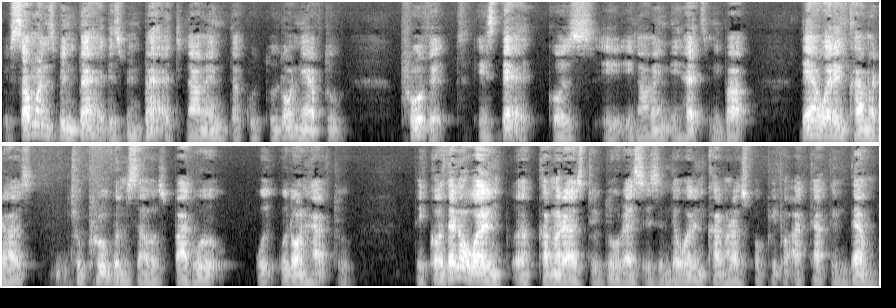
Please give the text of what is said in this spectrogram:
If someone's been bad, it's been bad. You know I mean, we don't have to prove it. It's there because you know I mean. It hurts me, but they are wearing cameras to prove themselves, but we we, we don't have to because they're not wearing uh, cameras to do racism. They're wearing cameras for people attacking them.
